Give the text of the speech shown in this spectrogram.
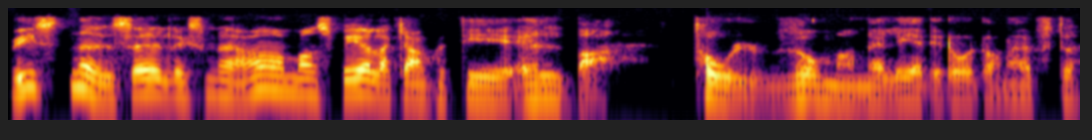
Visst nu så är det liksom det, ja man spelar kanske till 11, 12 om man är ledig då dagen efter.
